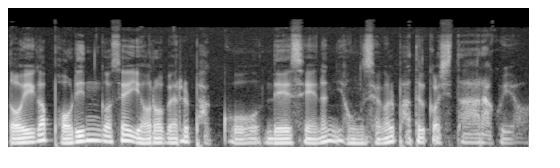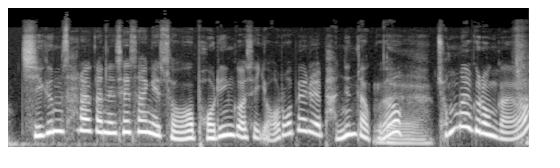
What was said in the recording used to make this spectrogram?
너희가 버린 것의 여러 배를 받고 내세에는 영생을 받을 것이다. 라고요. 지금 살아가는 세상에서 버린 것의 여러 배를 받는다고요? 네. 정말 그런가요?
